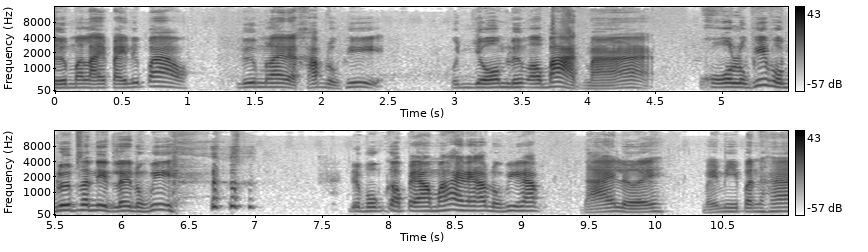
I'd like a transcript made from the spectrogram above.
ลืมอะไรไปหรือเปล่า ลืมอะไรเหรอครับหลวงพี่ คุณโยมลืมเอาบาทมาโอ้โหหลวงพี่ผมลืมสนิทเลยหลวงพี่ เดี๋ยวผมกลับไปเอามาให้นะครับหลวงพี่ครับ ได้เลย ไม่มีปัญหา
